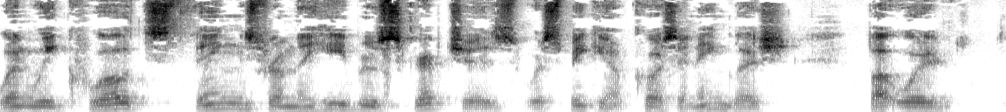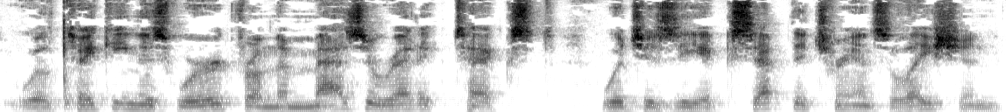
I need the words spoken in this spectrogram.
when we quote things from the Hebrew scriptures, we're speaking, of course, in English, but we're we're taking this word from the Masoretic text, which is the accepted translation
